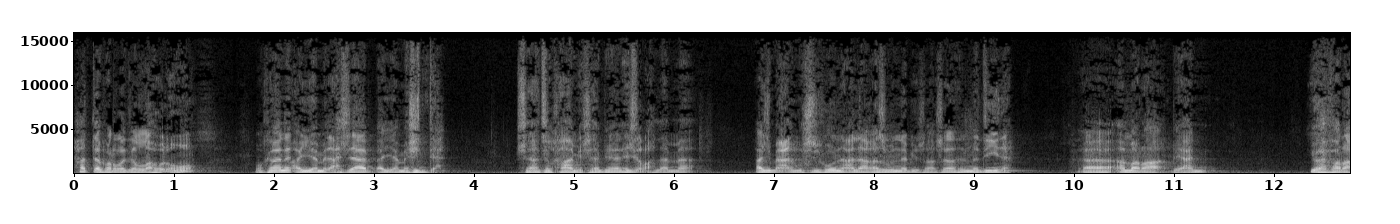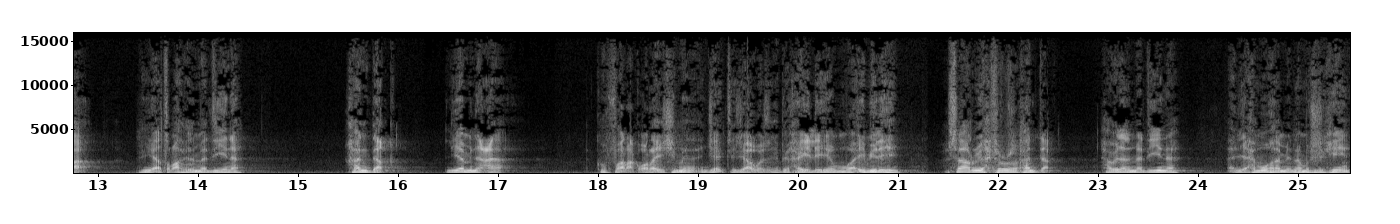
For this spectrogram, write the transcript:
حتى فرج الله الأمور. وكان أيام الأحزاب أيام شدة. السنة الخامسة من الهجرة لما أجمع المشركون على غزو النبي صلى الله عليه وسلم في المدينة فأمر بأن يحفر في أطراف المدينة خندق ليمنع كفار قريش من تجاوزه بخيلهم وإبلهم. فصاروا يحفرون الخندق حول المدينة ليحموها من المشركين.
